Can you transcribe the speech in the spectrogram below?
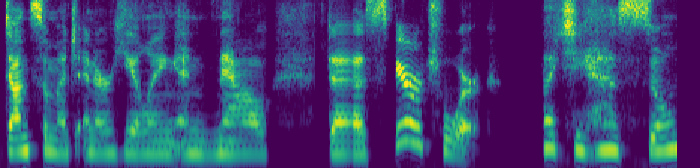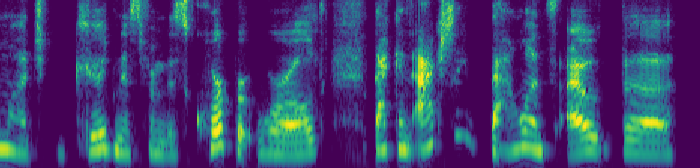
done so much inner healing, and now does spiritual work but she has so much goodness from this corporate world that can actually balance out the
